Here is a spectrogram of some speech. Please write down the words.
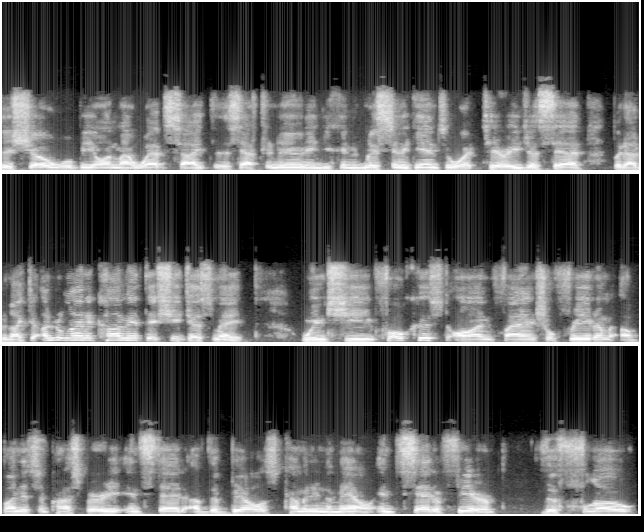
the show will be on my website this afternoon and you can listen again to what Terri just said. But I'd like to underline a comment that she just made when she focused on financial freedom, abundance, and prosperity instead of the bills coming in the mail, instead of fear, the flow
